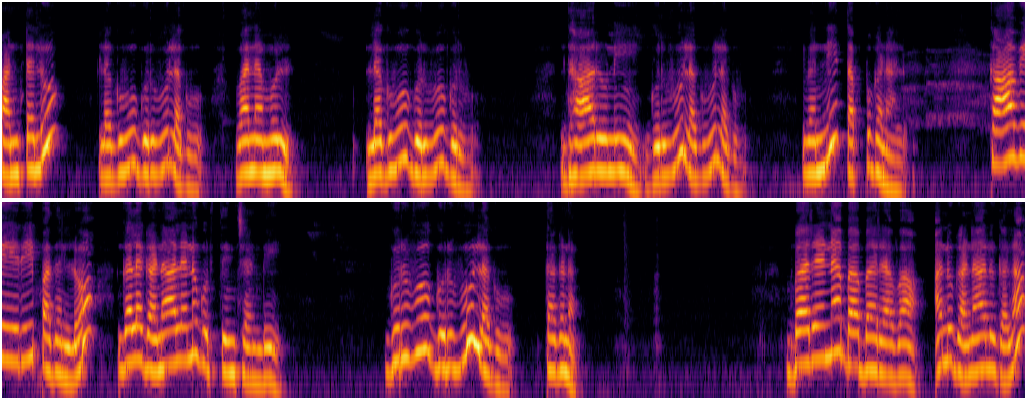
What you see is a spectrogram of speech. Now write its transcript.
పంటలు లఘువు గురువు లఘువు. వనముల్ లఘువు గురువు గురువు. దారుణి గురువు లఘువు లఘువు. ఇవన్నీ తప్పు గణాలు. కావేరి పదంలో గల గణాలను గుర్తించండి. గురువు గురువు లఘువు. తగణం. భరణ బబరవ అను గణాలు గల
